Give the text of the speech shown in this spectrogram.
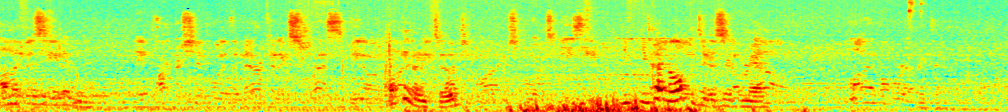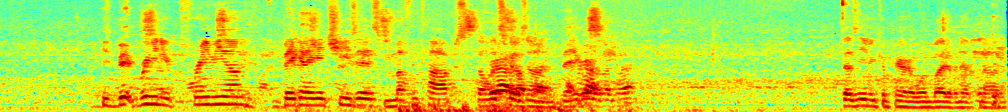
How much food did you give me? In partnership with American Express, beyond I've given him food. Live Sports Easy. You, you cut an multitude of food for me. Live over everything. He's bi- bringing you premium bacon, egg, and cheeses, muffin tops. The list goes on. that. I forgot Bagels about that. Doesn't even compare to one bite of an empanada.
